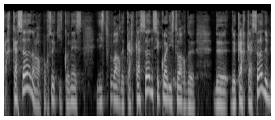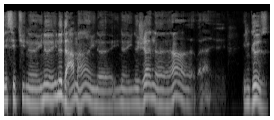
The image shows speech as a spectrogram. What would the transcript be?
Carcassonne. Alors pour ceux qui connaissent l'histoire de Carcassonne, c'est quoi l'histoire de, de, de Carcassonne? Ben c'est une, une, une dame, hein, une, une, une jeune, hein, voilà, une gueuse,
